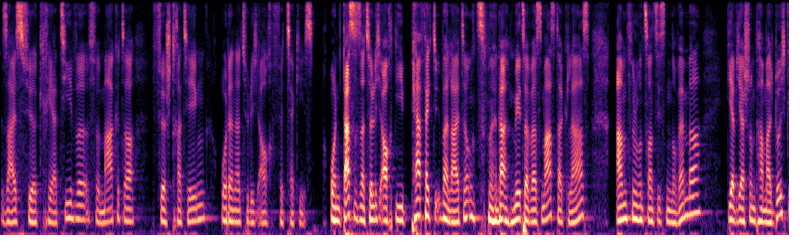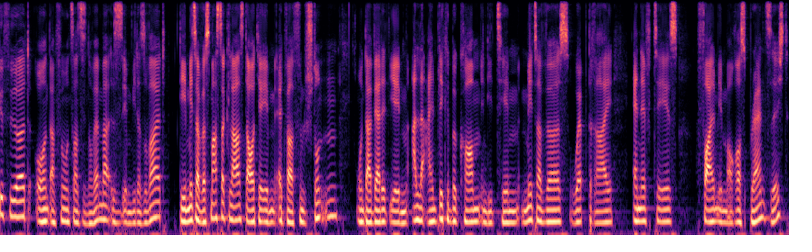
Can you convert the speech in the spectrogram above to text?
sei es für Kreative, für Marketer, für Strategen oder natürlich auch für Techies. Und das ist natürlich auch die perfekte Überleitung zu meiner Metaverse Masterclass am 25. November. Die habe ich ja schon ein paar Mal durchgeführt und am 25. November ist es eben wieder soweit. Die Metaverse Masterclass dauert ja eben etwa fünf Stunden und da werdet ihr eben alle Einblicke bekommen in die Themen Metaverse, Web3, NFTs, vor allem eben auch aus Brandsicht.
